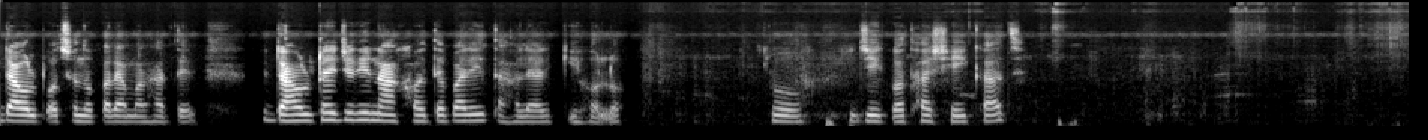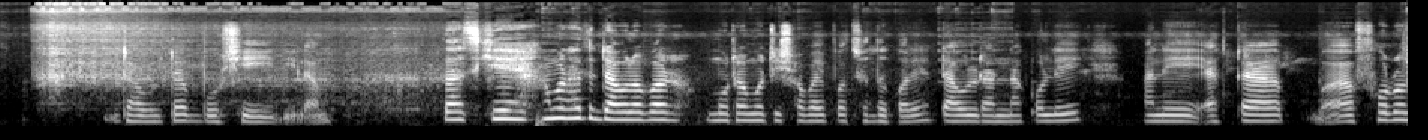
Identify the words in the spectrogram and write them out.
ডাউল পছন্দ করে আমার হাতের। ডাউলটাই যদি না খাওয়াতে পারি, তাহলে আর কি হলো? তো যে কথা, সেই কাজ। ডাউলটা বসিয়েই দিলাম। তো আজকে আমার হাতে ডাউল আবার মোটামুটি সবাই পছন্দ করে। ডাউল রান্না করলে মানে একটা ফোড়ন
